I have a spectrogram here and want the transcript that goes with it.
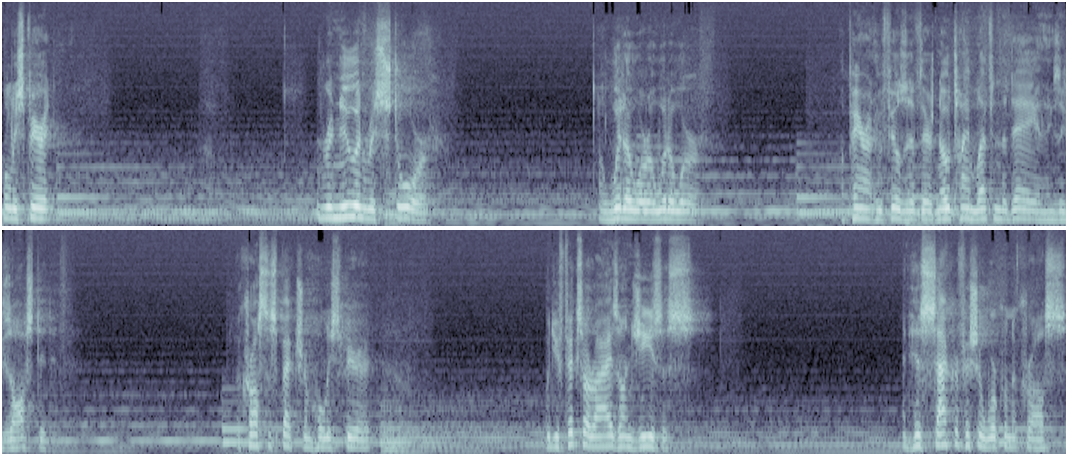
Holy Spirit, renew and restore a widow or a widower, a parent who feels as if there's no time left in the day and he's exhausted. Across the spectrum, Holy Spirit, would you fix our eyes on Jesus and his sacrificial work on the cross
